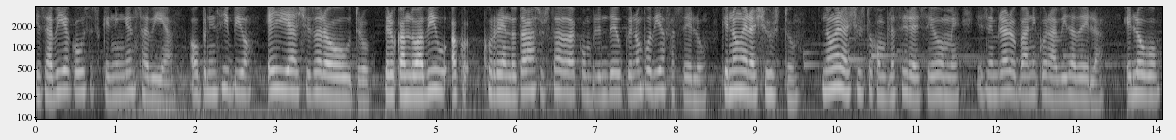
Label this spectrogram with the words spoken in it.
que sabía cousas que ninguén sabía. Ao principio, el ia axudar ao outro, pero cando a viu a correndo tan asustada, comprendeu que non podía facelo, que non era xusto. Non era xusto complacer a ese home e sembrar o pánico na vida dela. E logo,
